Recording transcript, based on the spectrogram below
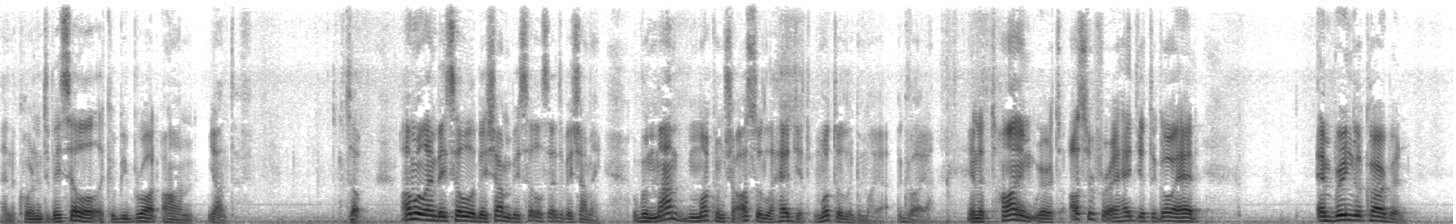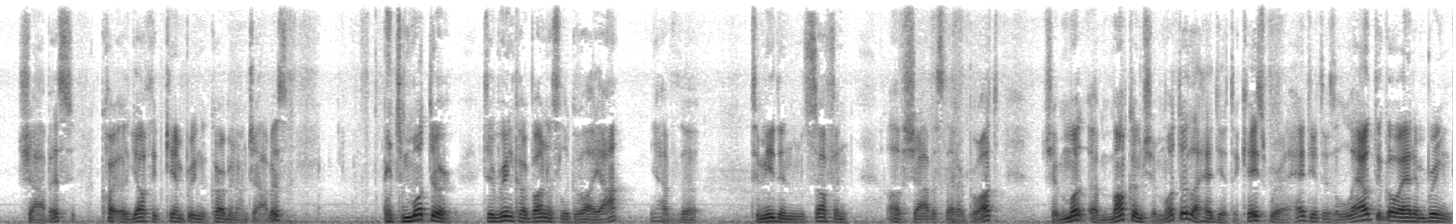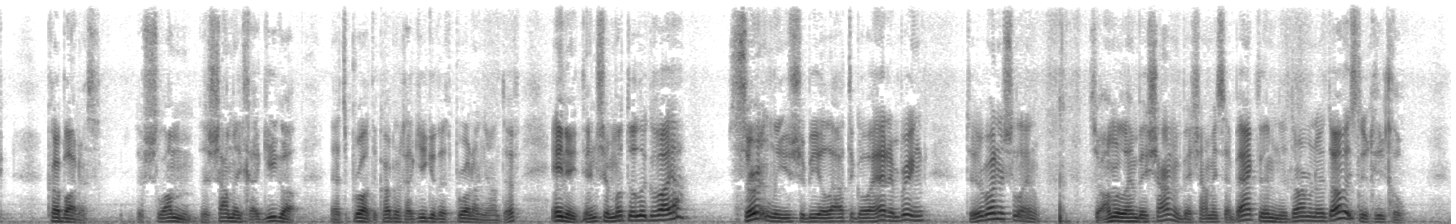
And according to Beis Hillel, it could be brought on yantif. So, Amr said to. In a time where it's usher for a hedyet to go ahead and bring a carbon Shabbos, uh, yachid can't bring a carbon on Shabbos. It's mutter to bring carbonos legvaya. You have the tamidin musafin of Shabbos that are brought. A uh, Makom shemutter lehedyet, a case where a hedyet is allowed to go ahead and bring carbonos. The shlam, the shamei chagiga that's brought, the carbon chagiga that's brought on shemutter. Certainly, you should be allowed to go ahead and bring to the Rabbanah Shalom. So Amr Lehem Beishamai, Beishamai said back to him, Nadarim and Nadavis lichichu.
